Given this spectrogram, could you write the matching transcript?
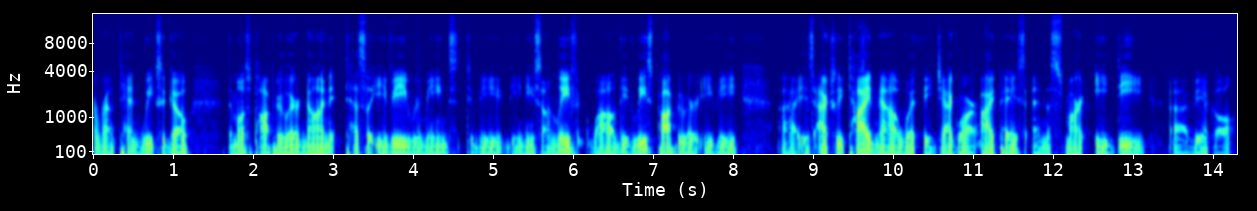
around 10 weeks ago. The most popular non Tesla EV remains to be the Nissan Leaf, while the least popular EV uh, is actually tied now with the Jaguar I-Pace and the Smart ED uh, vehicle.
